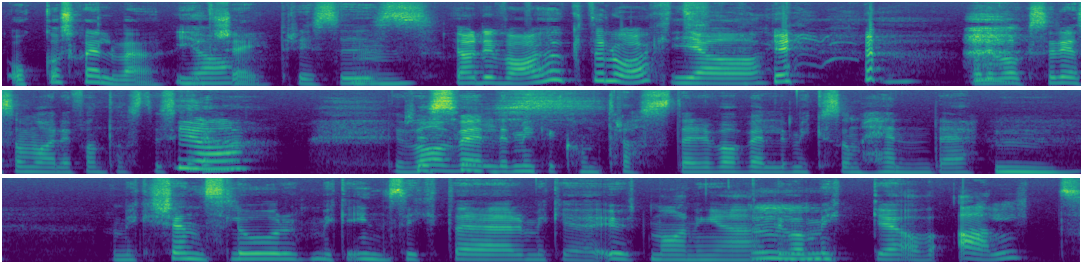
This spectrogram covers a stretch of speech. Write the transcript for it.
och oss själva Ja. för sig. Precis. Ja, det var högt och lågt. Ja. Och det var också det som var det fantastiska. Ja. Det var Precis. väldigt mycket kontraster, det var väldigt mycket som hände. Och Mycket känslor, mycket insikter, mycket utmaningar. Det var mycket av allt.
